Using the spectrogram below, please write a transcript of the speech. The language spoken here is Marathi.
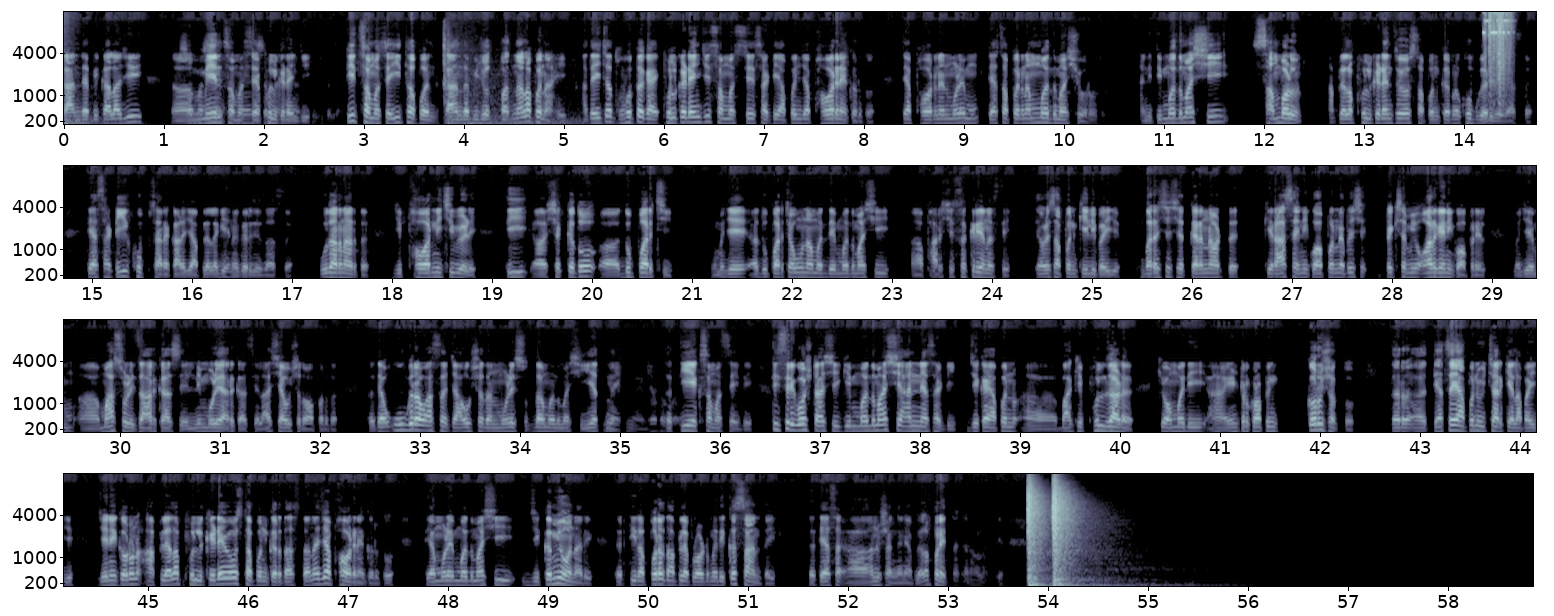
कांद्या पिकाला जी मेन समस्या आहे फुलकड्यांची. तीच समस्या इथं पण कांदा बीजोत्पादनाला पण आहे. आता याच्यात होतं काय? फुलकड्यांची समस्येसाठी आपण ज्या फवारण्या करतो त्या फवारण्यांमुळे त्याचा परिणाम मधमाशीवर होतो. आणि ती मधमाशी सांभाळून आपल्याला फुलकड्यांचं व्यवस्थापन करणं खूप गरजेचं असतं. त्यासाठीही खूप साऱ्या काळजी आपल्याला घेणं गरजेचं असतं. उदाहरणार्थ जी फवारणीची वेळ आहे ती शक्यतो दुपारची. म्हणजे दुपारच्या उन्हामध्ये मधमाशी फारशी सक्रिय नसते त्यावेळेस आपण केली पाहिजे. बऱ्याचशा शेतकऱ्यांना वाटतं की रासायनिक वापरण्यापेक्षा पेक्षा मी ऑर्गॅनिक वापरेल. म्हणजे मासोळीचा अर्क असेल निंबोळी अर्क असेल अशी औषधं वापरतात. तर त्या उग्र वासाच्या औषधांमुळे सुद्धा मधमाशी येत नाही. तर ती एक समस्या येते. तिसरी गोष्ट अशी की मधमाशी आणण्यासाठी जे काही आपण बाकी फुलझाडं किंवा मध्ये इंटरक्रॉपिंग करू शकतो तर त्याचाही आपण विचार केला पाहिजे. जेणेकरून आपल्याला फुलकेडे व्यवस्थापन करत असताना ज्या फवारण्या करतो त्यामुळे मधमाशी जी कमी होणार आहे तर तिला परत आपल्या प्लॉटमध्ये कसं आणता येईल? तर त्या अनुषंगाने आपल्याला प्रयत्न करावा लागतील.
